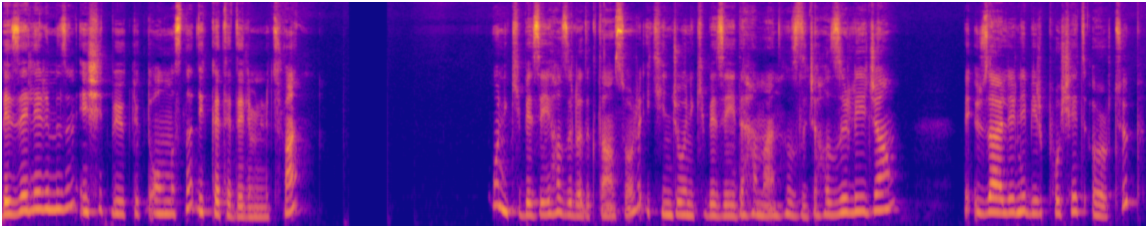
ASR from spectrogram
Bezelerimizin eşit büyüklükte olmasına dikkat edelim lütfen. 12 bezeyi hazırladıktan sonra ikinci 12 bezeyi de hemen hızlıca hazırlayacağım. Ve üzerlerine bir poşet örtüp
